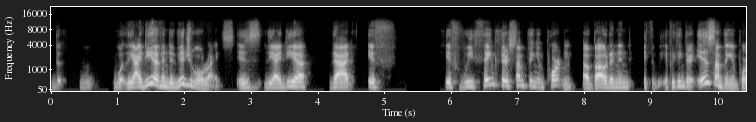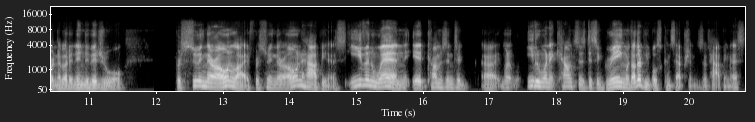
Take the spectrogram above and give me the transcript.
the what the idea of individual rights is the idea that if if we think there's something important about an in, if if we think there is something important about an individual pursuing their own life, pursuing their own happiness, even when it comes into uh, when, even when it counts as disagreeing with other people's conceptions of happiness,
